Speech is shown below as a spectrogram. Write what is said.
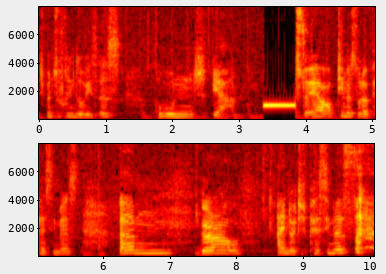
ich bin zufrieden, so wie es ist. Und ja. Bist du eher Optimist oder Pessimist? Ähm, Girl, eindeutig Pessimist.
